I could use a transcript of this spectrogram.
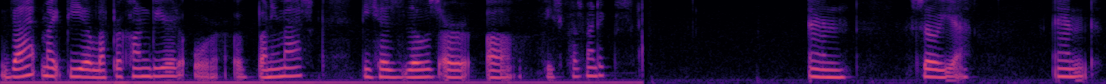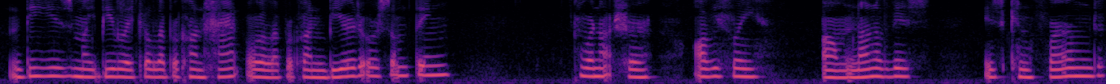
That might be a leprechaun beard or a bunny mask because those are uh, face cosmetics. And so, yeah. And these might be like a leprechaun hat or a leprechaun beard or something. We're not sure. Obviously, um, none of this is confirmed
